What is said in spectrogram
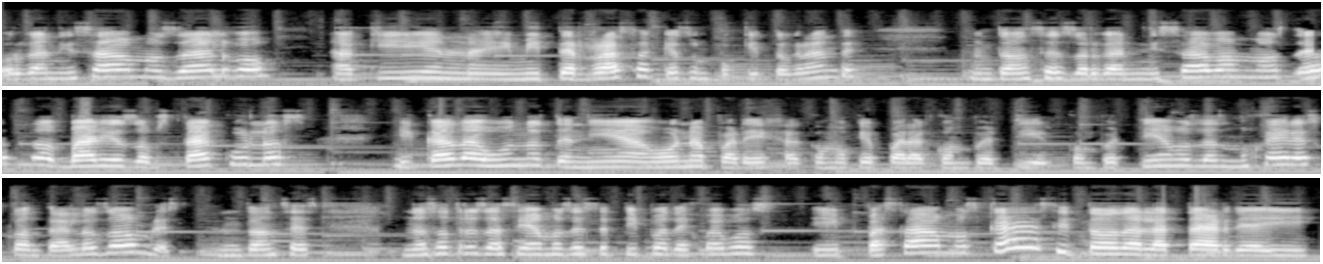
organizábamos algo aquí en, en, mi terraza, que es un poquito grande. Entonces organizábamos esto, varios obstáculos y cada uno tenía una pareja como que para competir. Competíamos las mujeres contra los hombres. Entonces nosotros hacíamos este tipo de juegos y pasábamos casi toda la tarde ahí.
